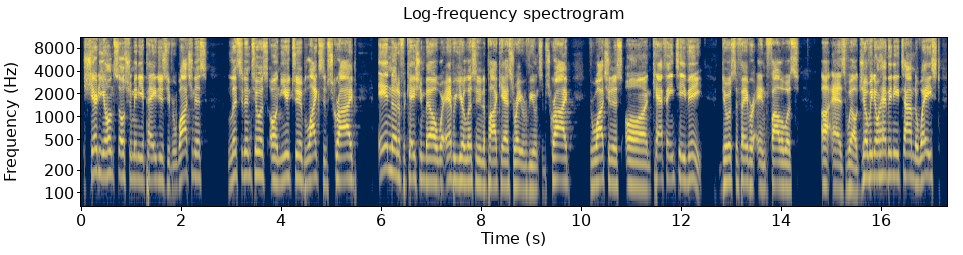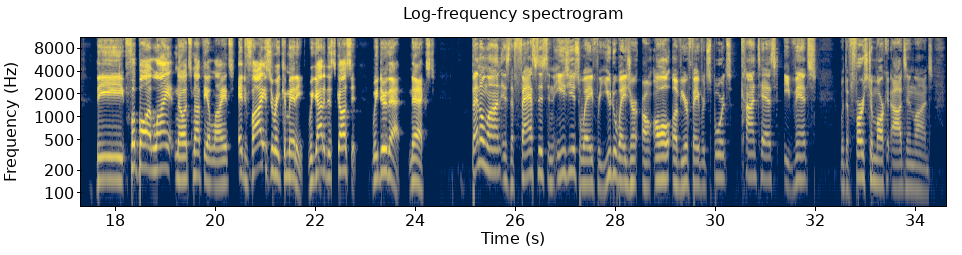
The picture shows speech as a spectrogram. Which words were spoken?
share to your own social media pages. If you're watching us, listening to us on YouTube, like, subscribe, and notification bell wherever you're listening to podcasts, rate, review, and subscribe. You're watching us on Caffeine TV, do us a favor and follow us uh, as well. Joe, we don't have any time to waste. The Football Alliance, no, it's not the Alliance, Advisory Committee. We got to discuss it. We do that next. BetOnline is the fastest and easiest way for you to wager on all of your favorite sports, contests, events with the first to market odds and lines.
